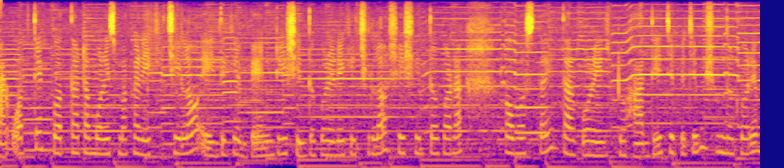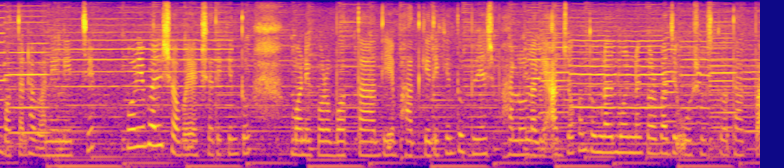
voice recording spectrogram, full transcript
আর অর্ধেক ভর্তাটা মরিচ মাখা রেখেছিল, এইদিকে ব্যান্ডে সিদ্ধ করে রেখেছিল। সে সিদ্ধ করা অবস্থায় তারপরে একটু হাত দিয়ে চেপে চেপে সুন্দর করে ভর্তাটা বানিয়ে নিচ্ছে। পরিবারের সবাই একসাথে কিন্তু মনে করো বত্তা দিয়ে ভাত খেতে কিন্তু বেশ ভালো লাগে। আর যখন তোমরা মনে করবা যে অসুস্থ থাকবা,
